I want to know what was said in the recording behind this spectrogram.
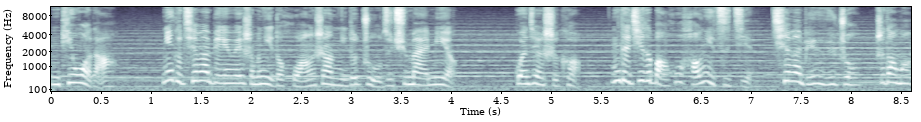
你听我的啊，你可千万别因为什么你的皇上、你的主子去卖命，关键时刻。你得记得保护好你自己，千万别愚忠，知道吗？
